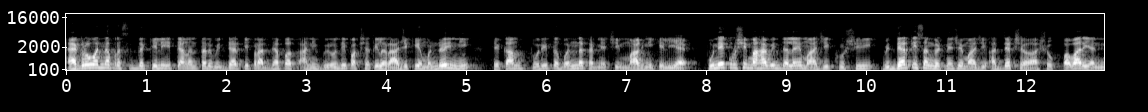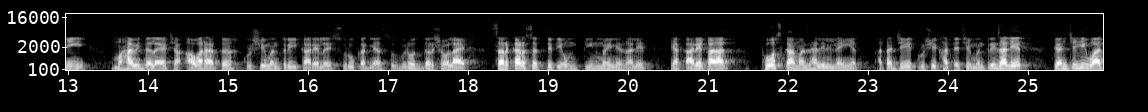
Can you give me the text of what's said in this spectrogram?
ॲग्रोवननं प्रसिद्ध केली. त्यानंतर विद्यार्थी प्राध्यापक आणि विरोधी पक्षातील राजकीय मंडळींनी हे काम त्वरित बंद करण्याची मागणी केली आहे. पुणे कृषी महाविद्यालय माजी कृषी विद्यार्थी संघटनेचे माजी अध्यक्ष अशोक पवार यांनी महाविद्यालयाच्या आवारात कृषी मंत्री कार्यालय सुरू करण्यास विरोध दर्शवला आहे सरकार सत्तेत येऊन तीन महिने झालेत. या कार्यकाळात ठोस कामं झालेली नाही आहेत आता जे कृषी खात्याचे मंत्री झाले आहेत त्यांचेही वाद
